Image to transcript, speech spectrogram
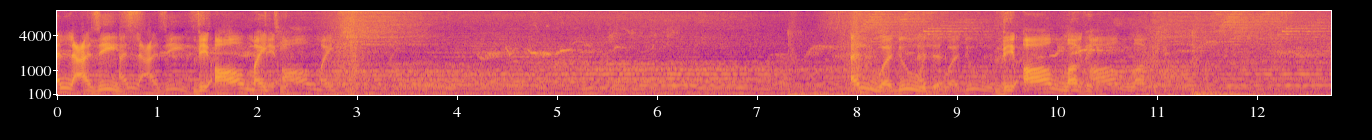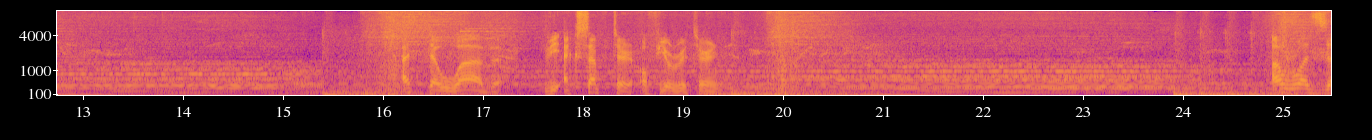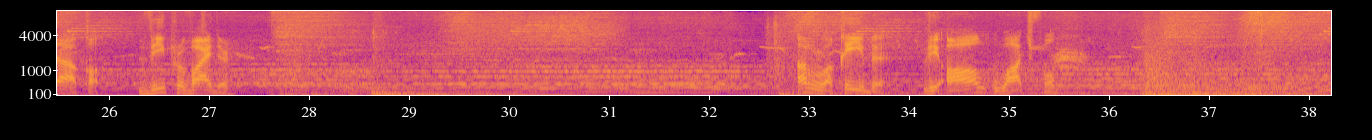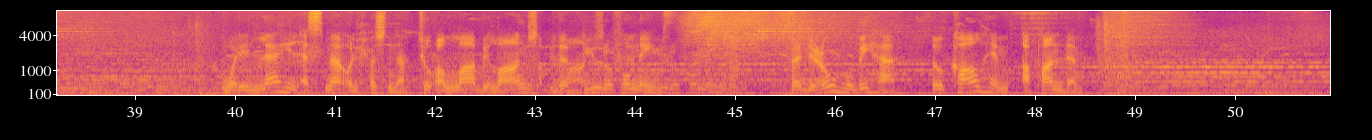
Al-Aziz, Al-Aziz the Almighty. Al-Wadud, the All-Loving. At-Tawwab, the Acceptor of your return. Al-Razzaq, the Provider. Al-Raqib, the all-watchful. وَلِلَّهِ الْأَسْمَاءُ الْحُسْنَى To Allah belongs the beautiful names. فَادْعُوهُ بِهَا So call Him upon them.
